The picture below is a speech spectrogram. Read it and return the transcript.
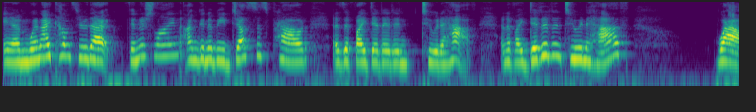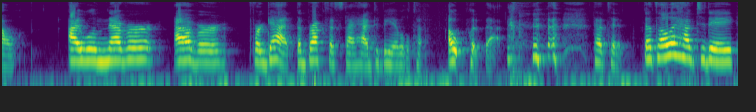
And when I come through that finish line, I'm going to be just as proud as if I did it in two and a half. And if I did it in two and a half, wow, I will never, ever forget the breakfast I had to be able to output that. That's it. That's all I have today.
